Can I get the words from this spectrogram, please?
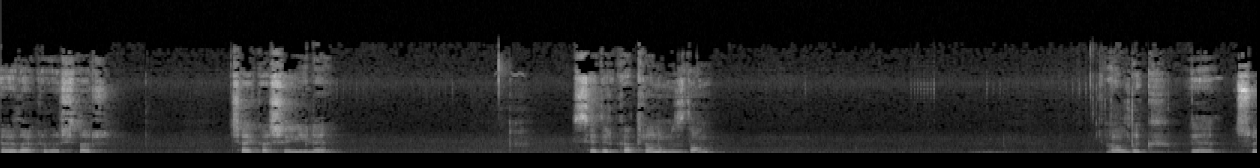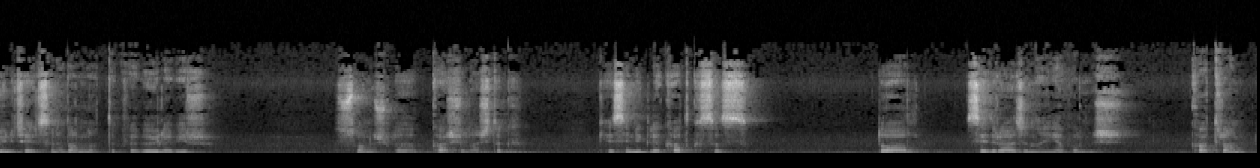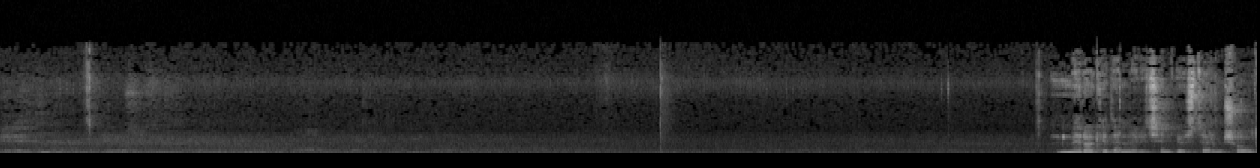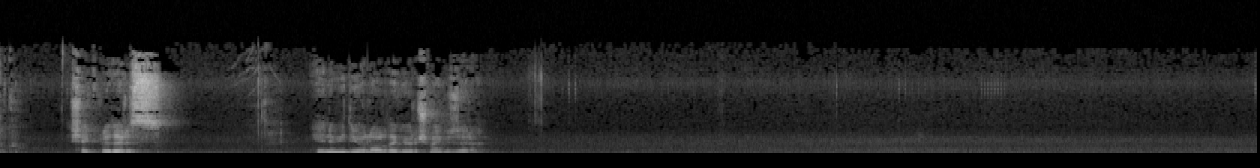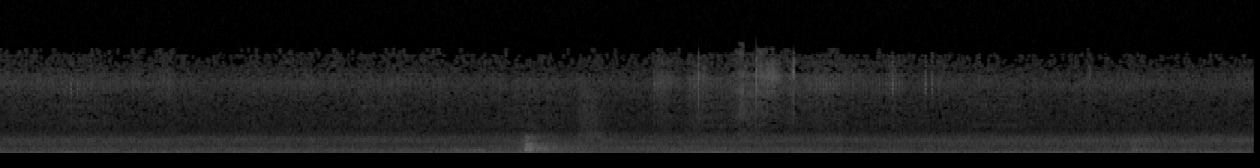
Evet arkadaşlar, çay kaşığı ile sedir katranımızdan aldık ve suyun içerisine damlattık ve böyle bir sonuçla karşılaştık. Kesinlikle katkısız, doğal sedir ağacından yapılmış katran merak edenler için göstermiş olduk. Teşekkür ederiz. Yeni videolarda görüşmek üzere.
